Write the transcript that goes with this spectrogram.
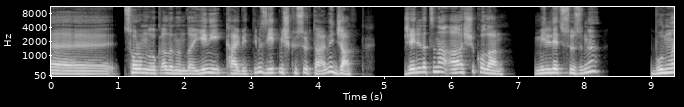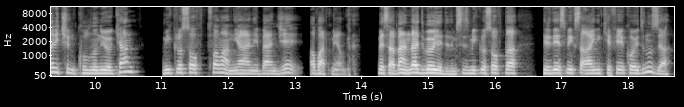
e, sorumluluk alanında yeni kaybettiğimiz 70 küsür tane can cellatına aşık olan millet sözünü bunlar için kullanıyorken Microsoft falan yani bence abartmayalım. Mesela ben de hadi böyle dedim. Siz Microsoft'la 3ds Max'i aynı kefeye koydunuz ya.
